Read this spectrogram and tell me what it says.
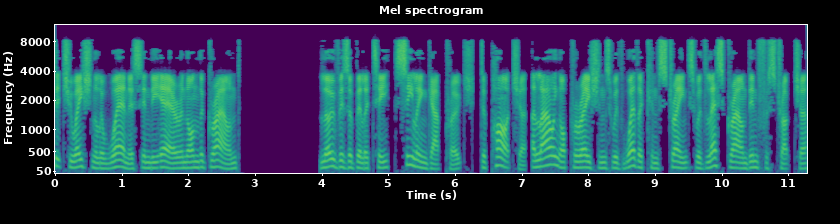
situational awareness in the air and on the ground, low visibility, ceiling gap approach, departure, allowing operations with weather constraints with less ground infrastructure,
